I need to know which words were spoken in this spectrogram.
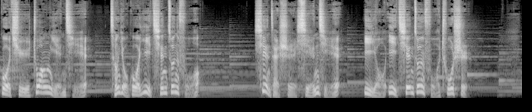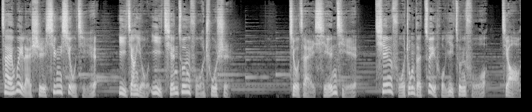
过去庄严劫曾有过一千尊佛，现在是贤劫，亦有一千尊佛出世，在未来是星宿劫，亦将有一千尊佛出世。就在贤劫千佛中的最后一尊佛。叫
